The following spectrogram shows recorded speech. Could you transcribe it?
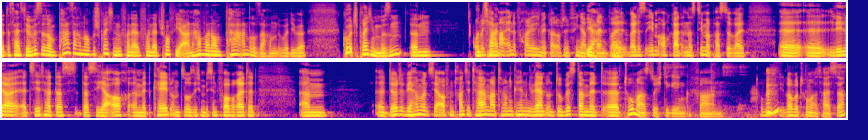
Äh, das heißt, wir müssen noch ein paar Sachen noch besprechen von der von der Trophy an. Haben wir noch ein paar andere Sachen, über die wir kurz sprechen müssen. Ähm, und Und ich habe mal eine Frage, die mir gerade auf den Finger Ja, brennt, weil, ja. weil das eben auch gerade an das Thema passte, weil äh, äh, Lila erzählt hat, dass, dass sie ja auch äh, mit Kate und so sich ein bisschen vorbereitet. Ähm, äh, Dörte, wir haben uns ja auf dem Transitalmarathon kennengelernt und du bist dann mit äh, Thomas durch die Gegend gefahren. Thomas, Mhm. ich glaube Thomas heißt er.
